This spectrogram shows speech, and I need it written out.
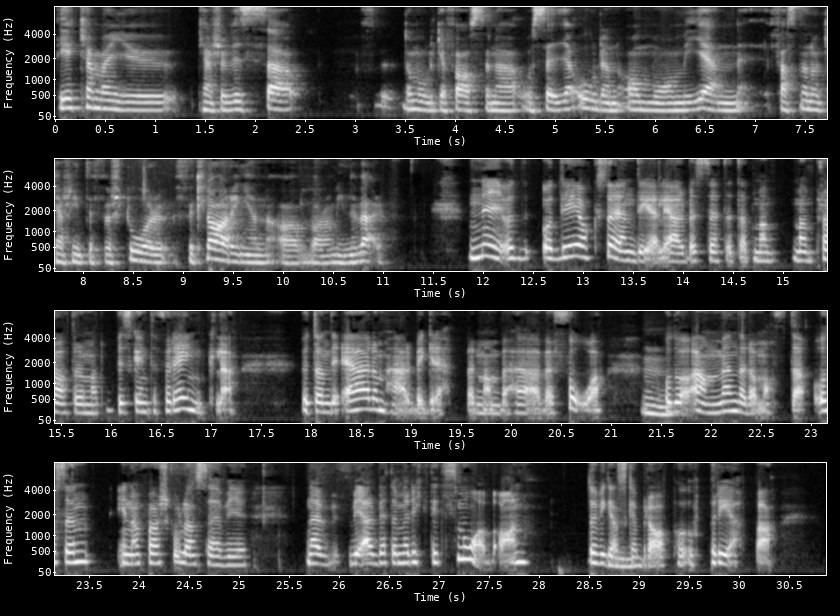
det kan man ju kanske visa de olika faserna och säga orden om och om igen fastän de kanske inte förstår förklaringen av vad de innebär. Nej, och, och det är också en del i arbetssättet att man, man pratar om att vi ska inte förenkla utan det är de här begreppen man behöver få mm. och då använder de ofta. Och sen inom förskolan så är vi när vi arbetar med riktigt små barn, då är vi ganska mm. bra på att upprepa.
